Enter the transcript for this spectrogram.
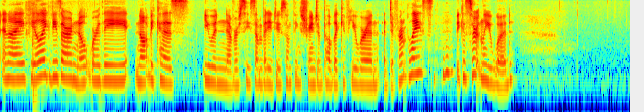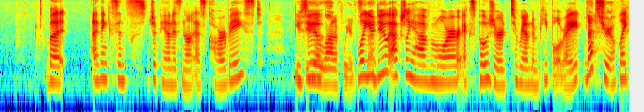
And I feel like these are noteworthy not because you would never see somebody do something strange in public if you were in a different place, because certainly you would. But I think since Japan is not as car based, you, do see a lot of weird well, you do actually have more exposure to random people, right? That's true. Like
